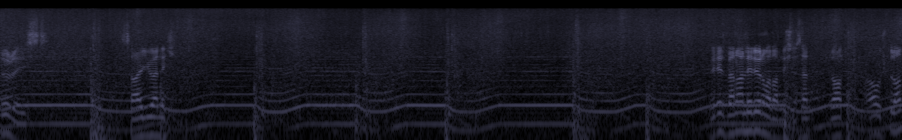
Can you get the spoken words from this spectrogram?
Sür reis. Sağ güvenlik. Reis ben hallediyorum adamın işini sen rahat ol. Aa uçtu lan.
